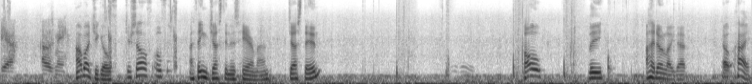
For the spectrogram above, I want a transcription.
yeah, that was me. How about you go f yourself over? I think Justin is here, man. Justin. Holy. I don't like that. Oh, hi.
